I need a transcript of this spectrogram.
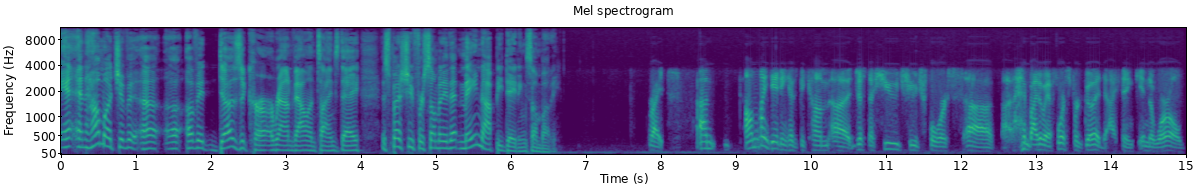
And, how much of it uh, uh, of it does occur around Valentine's Day, especially for somebody that may not be dating somebody? Right. Um, online dating has become uh, just a huge, huge force, uh, and by the way, a force for good, I think, in the world.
